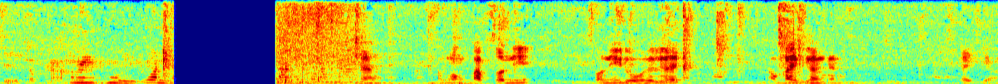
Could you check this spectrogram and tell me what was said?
คจบครับทำไมหุ่นอ้วนใช่ต้องลองปรับส่วนนี้ ส่วนนี้ดูเรื่อยๆ เอาใกล้เคียงกัน ใกล้เคียง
